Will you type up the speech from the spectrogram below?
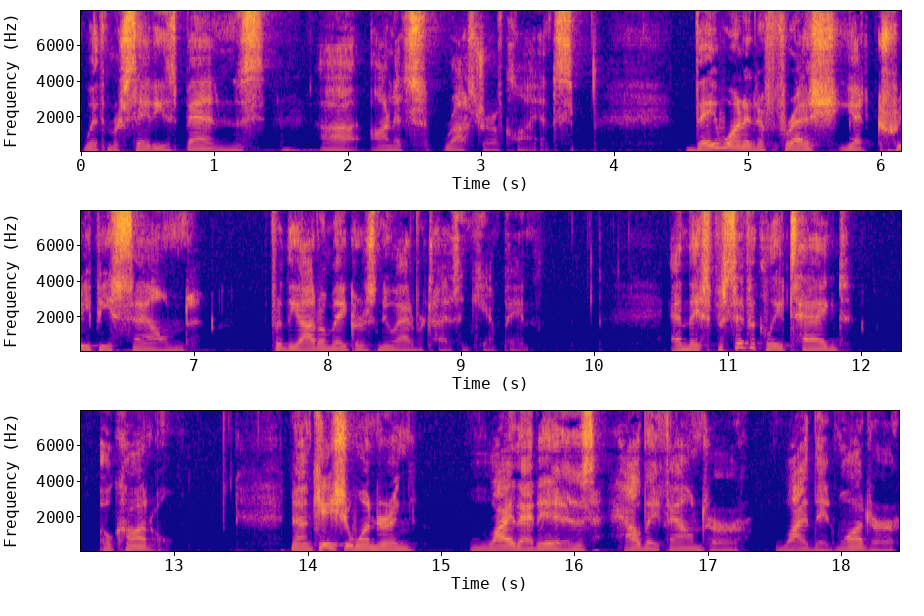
with Mercedes Benz uh, on its roster of clients. They wanted a fresh yet creepy sound for the automaker's new advertising campaign. And they specifically tagged O'Connell. Now, in case you're wondering why that is, how they found her, why they'd want her,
